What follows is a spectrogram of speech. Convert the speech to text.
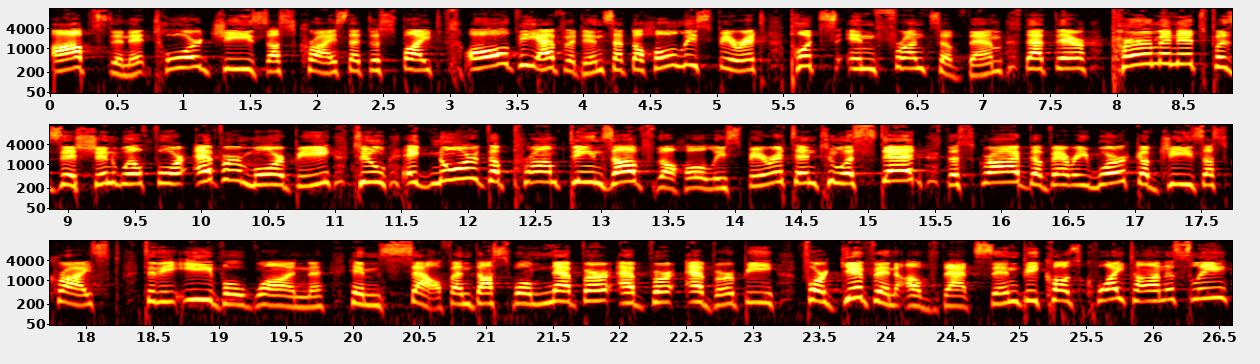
obstinate toward Jesus Christ that despite all the evidence that the Holy Spirit puts in front of them, that their permanent position will forevermore be to ignore the promptings of the Holy Spirit and to instead describe the very work of Jesus Christ to the evil one himself, and thus will never, ever, ever be forgiven of that sin because, quite honestly,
